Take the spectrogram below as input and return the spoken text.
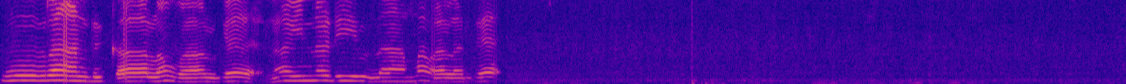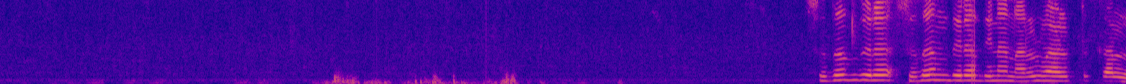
நூறாண்டு காலம் வாழ்க. நோய் நொடி இல்லாம வளர்க. சுதந்திர சுதந்திர தின நல்வாழ்த்துக்கள்.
